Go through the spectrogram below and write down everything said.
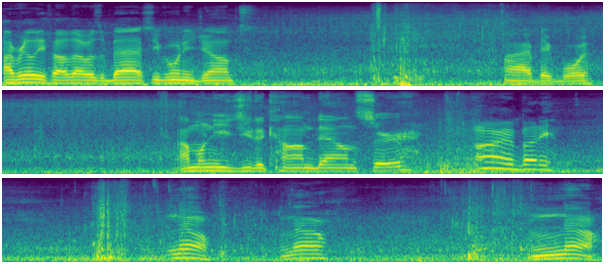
I really thought that was a bass, even when he jumped. All right, big boy. I'm gonna need you to calm down, sir. All right, buddy. No, no, no.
